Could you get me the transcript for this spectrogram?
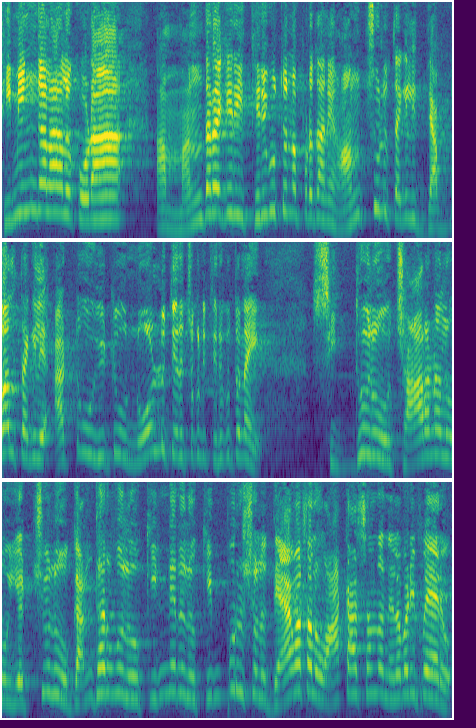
తిమింగలాలు కూడా ఆ మందరగిరి తిరుగుతున్నప్పుడు దాని అంచులు తగిలి దెబ్బలు తగిలి అటు ఇటు నోళ్ళు తెరుచుకుని తిరుగుతున్నాయి. సిద్ధులు చారణలు యక్షులు గంధర్వులు కిన్నెరులు కింపురుషులు దేవతలు ఆకాశంలో నిలబడిపోయారు.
